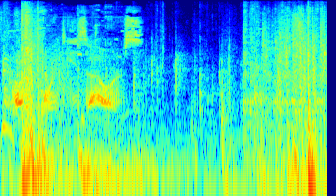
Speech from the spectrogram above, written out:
Hardpoint is ours. contact enemy! Enemy UAV spotted.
